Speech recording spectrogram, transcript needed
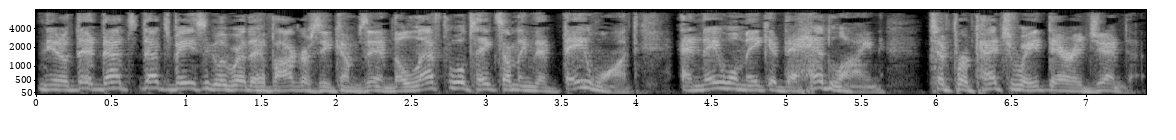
you know, th- that's, that's basically where the hypocrisy comes in. The left will take something that they want and they will make it the headline to perpetuate their agenda.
